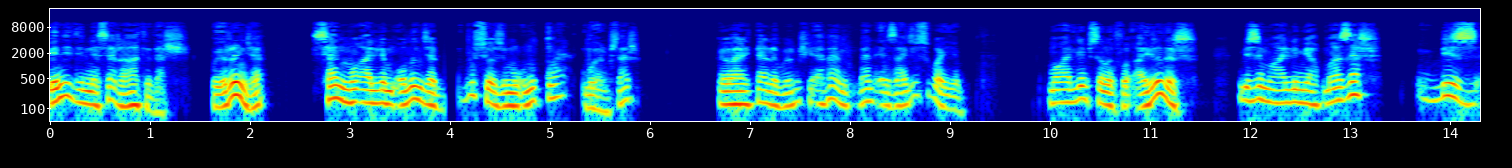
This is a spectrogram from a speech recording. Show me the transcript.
Beni dinlese rahat eder. Buyurunca sen muallim olunca bu sözümü unutma buyurmuşlar. Mübarekler de buyurmuş ki efendim ben eczacı subayıyım. Muallim sınıfı ayrıdır. Bizi muallim yapmazlar. Biz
